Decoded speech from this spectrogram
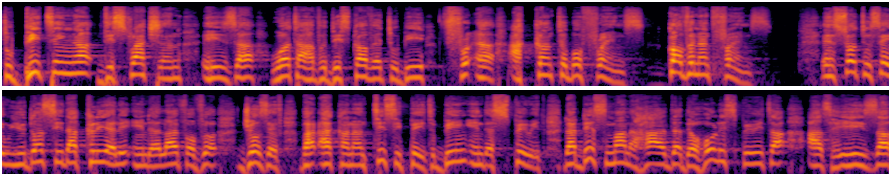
to beating distraction is uh, what I've discovered to be fr- uh, accountable friends, covenant friends. And so to say, you don't see that clearly in the life of uh, Joseph, but I can anticipate being in the spirit that this man had the Holy Spirit uh, as his uh,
